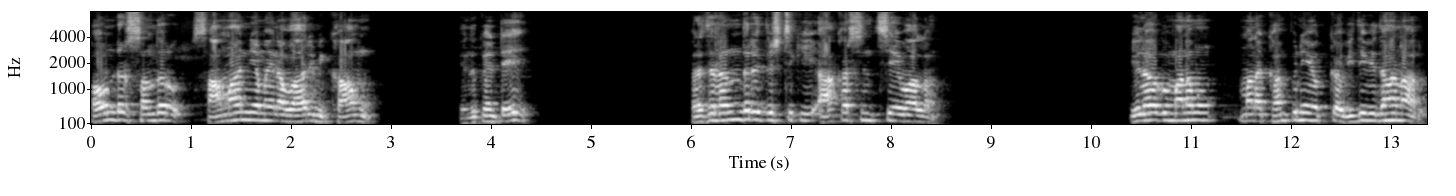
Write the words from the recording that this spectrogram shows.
ఫౌండర్స్ అందరూ సామాన్యమైన వారిమి కాము. ఎందుకంటే ప్రజలందరి దృష్టికి ఆకర్షించే వాళ్ళం. ఇలాగూ మనము మన కంపెనీ యొక్క విధి విధానాలు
